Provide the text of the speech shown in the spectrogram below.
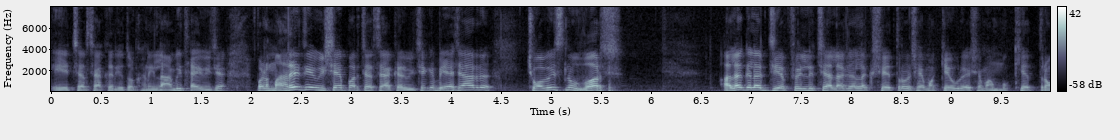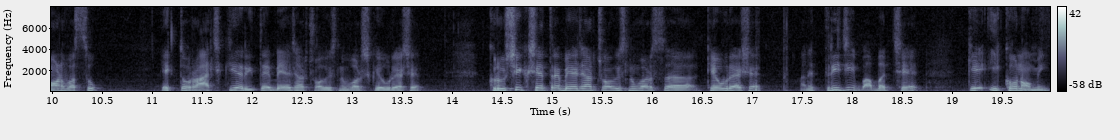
એ ચર્ચા કરીએ તો ઘણી લાંબી થઈ એવી છે. પણ મારે જે વિષય પર ચર્ચા કરવી છે કે બે હજાર ચોવીસનું વર્ષ અલગ અલગ જે ફિલ્ડ છે અલગ અલગ ક્ષેત્રો છે, એમાં કેવું રહેશે? એમાં મુખ્ય ત્રણ વસ્તુ એક તો રાજકીય રીતે બે હજાર ચોવીસનું વર્ષ કેવું રહેશે? કૃષિ ક્ષેત્રે બે હજાર ચોવીસનું વર્ષ કેવું રહેશે? અને ત્રીજી બાબત છે કે ઇકોનોમી.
